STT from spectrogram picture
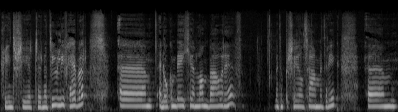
geïnteresseerd uh, natuurliefhebber. Ehm, en ook een beetje een landbouwer, hè? met een perceel samen met Rick. Um,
